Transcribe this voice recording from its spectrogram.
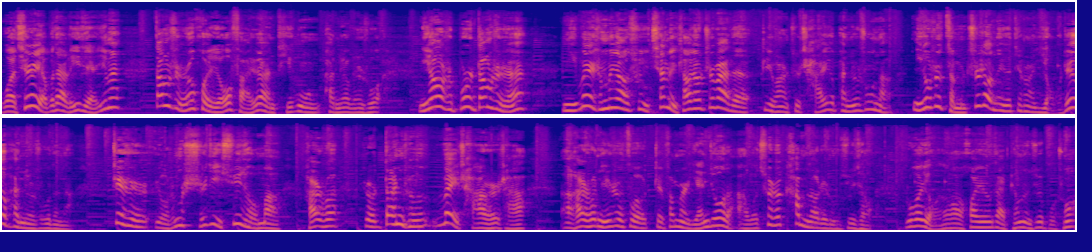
我其实也不太理解，因为当事人会有法院提供判决文书，你要是不是当事人，你为什么要去千里迢迢之外的地方去查一个判决书呢？你又是怎么知道那个地方有这个判决书的呢？这是有什么实际需求吗？还是说就是单纯为查而查啊？还是说您是做这方面研究的啊？我确实看不到这种需求，如果有的话，欢迎在评论区补充。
